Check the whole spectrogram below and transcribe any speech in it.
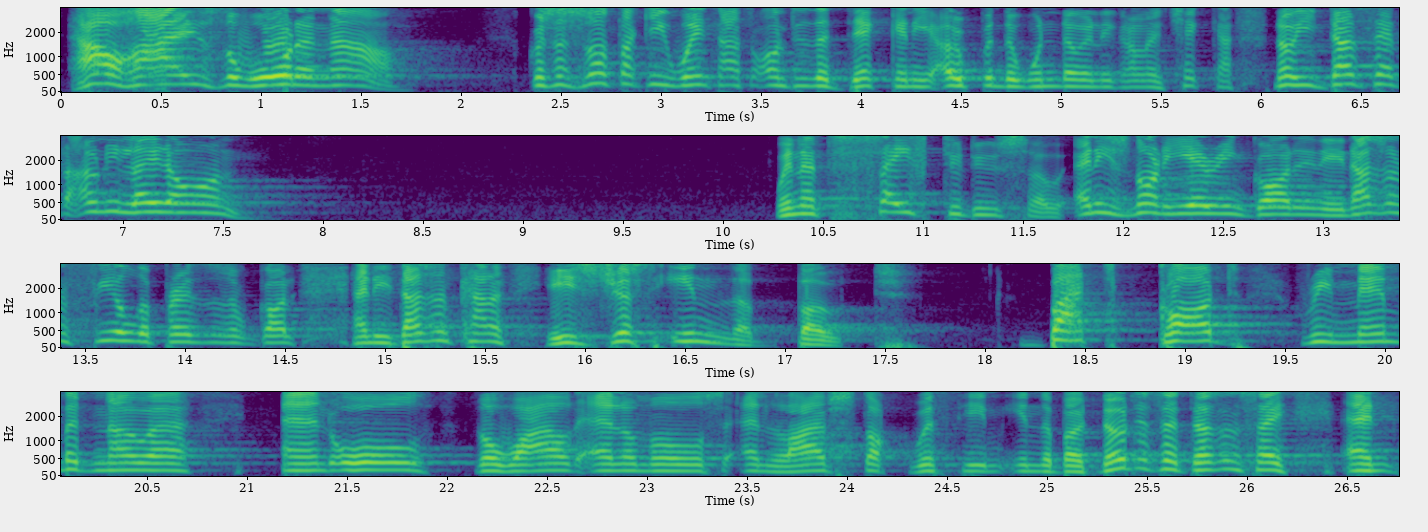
how high is the water now? Because it's not like he went out onto the deck and he opened the window and he kind of checked out. No, he does that only later on. When it's safe to do so. And he's not hearing God and he doesn't feel the presence of God and he doesn't kind of, he's just in the boat. But God remembered Noah and all the wild animals and livestock with him in the boat. Notice it doesn't say, and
